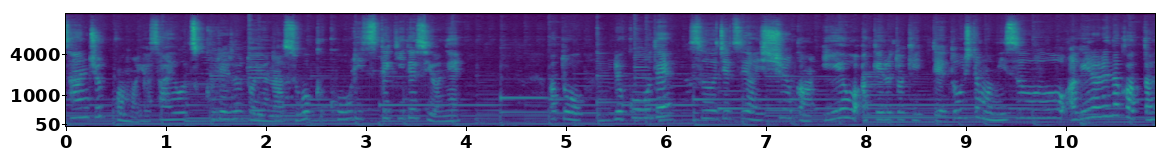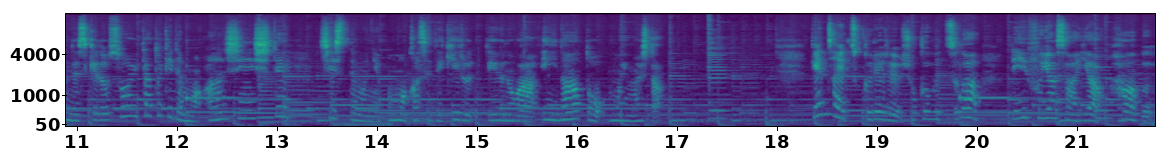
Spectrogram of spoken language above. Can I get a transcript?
30個の野菜を作れるというのはすごく効率的ですよね。あと旅行で数日や1週間家を空ける時ってどうしても水をあげられなかったんですけどそういった時でも安心してシステムにお任せできるっていうのがいいなと思いました。現在作れる植物がリーフ野菜やハーブ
